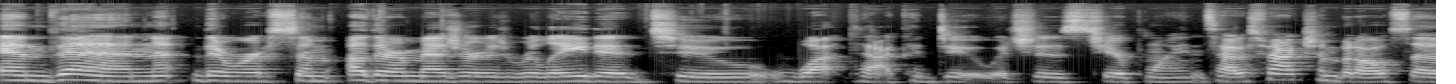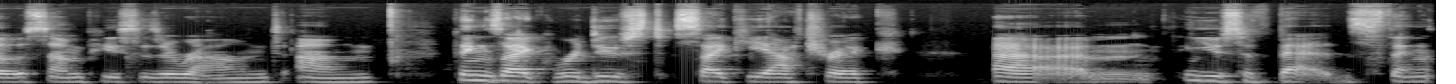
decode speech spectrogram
and then there were some other measures related to what that could do which is to your point satisfaction but also some pieces around um, things like reduced psychiatric um, use of beds thing,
